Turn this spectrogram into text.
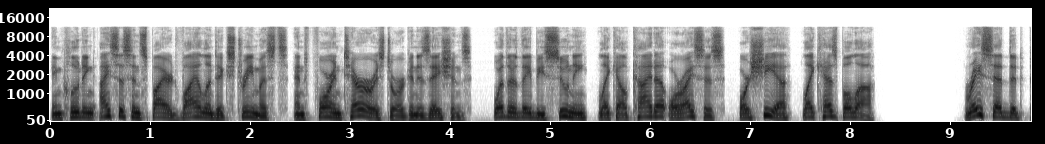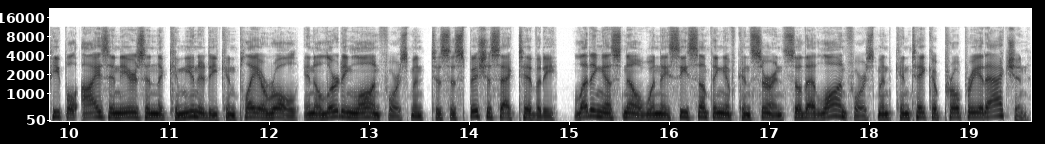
including ISIS inspired violent extremists and foreign terrorist organizations, whether they be Sunni, like Al Qaeda or ISIS, or Shia, like Hezbollah. Wray said that people eyes and ears in the community can play a role in alerting law enforcement to suspicious activity, letting us know when they see something of concern so that law enforcement can take appropriate action.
